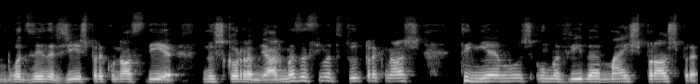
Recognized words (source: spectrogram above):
boas energias para que o nosso dia nos corra melhor, mas acima de tudo para que nós tenhamos uma vida mais próspera.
